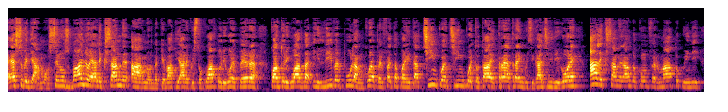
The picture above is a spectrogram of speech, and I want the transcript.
Adesso vediamo, se non sbaglio è Alexander Arnold che va a tirare questo quarto rigore per quanto riguarda il Liverpool, ancora perfetta parità, 5 a 5 totale, 3 a 3 in questi calci di rigore. Alexander Arnold confermato, quindi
